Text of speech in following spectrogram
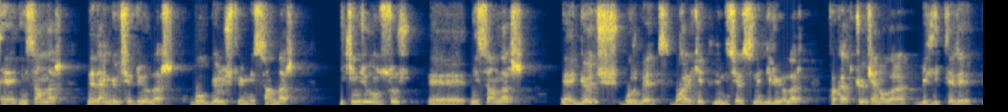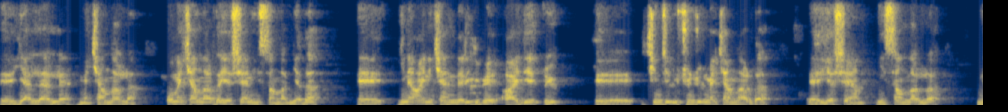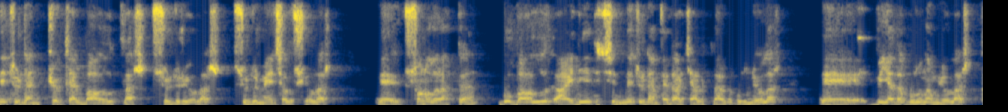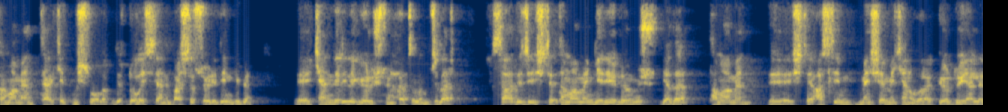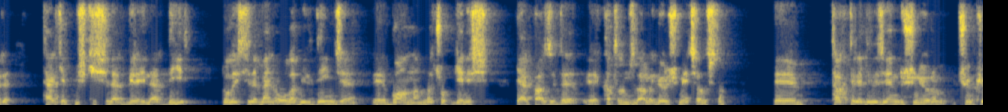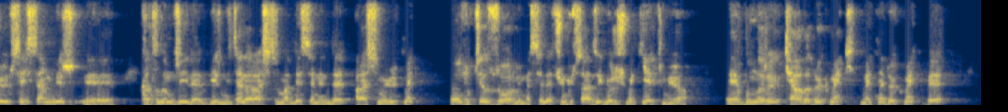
E, insanlar neden göç ediyorlar? Bu görüştüğüm insanlar. İkinci unsur e, insanlar e, göç, gurbet bu hareketliliğin içerisine giriyorlar. Fakat köken olarak bildikleri e, yerlerle, mekanlarla, o mekanlarda yaşayan insanlar ya da e, yine aynı kendileri gibi aidiyet duyup e, ikincil, üçüncül mekanlarda e, yaşayan insanlarla ne türden kökler, bağlılıklar sürdürüyorlar, sürdürmeye çalışıyorlar. E, son olarak da bu bağlılık, aidiyet için ne türden fedakarlıklarda bulunuyorlar e, ya da bulunamıyorlar. Tamamen terk etmiş de olabilir. Dolayısıyla hani başta söylediğim gibi e, kendileriyle görüştüğüm katılımcılar sadece işte tamamen geriye dönmüş ya da tamamen e, işte asli menşe mekan olarak gördüğü yerleri terk etmiş kişiler, bireyler değil. Dolayısıyla ben olabildiğince e, bu anlamda çok geniş yelpazede e, katılımcılarla görüşmeye çalıştım. E, takdir edileceğini düşünüyorum. Çünkü 81 e, katılımcı ile bir nitel araştırma deseninde araştırma yürütmek oldukça zor bir mesele. Çünkü sadece görüşmek yetmiyor. E, bunları kağıda dökmek, metne dökmek ve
